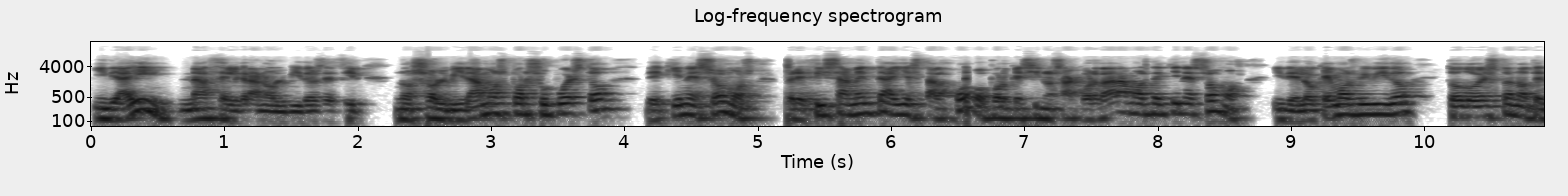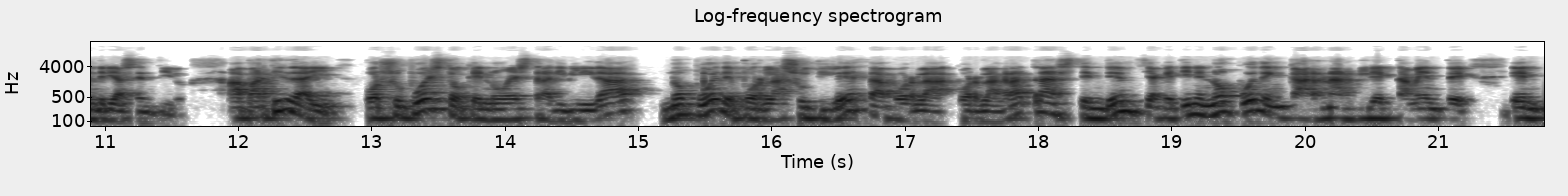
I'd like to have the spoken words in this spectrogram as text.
Y de ahí nace el gran olvido. Es decir, nos olvidamos, por supuesto, de quiénes somos. Precisamente ahí está el juego, porque si nos acordáramos de quiénes somos y de lo que hemos vivido, todo esto no tendría sentido. A partir de ahí, por supuesto que nuestra divinidad no puede, por la sutileza, por la, por la gran trascendencia que tiene, no puede encarnar directamente en,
